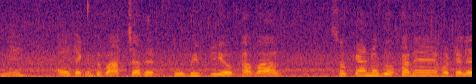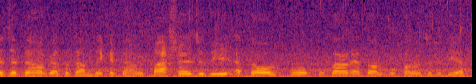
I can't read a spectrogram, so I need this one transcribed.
আমি। আর এটা কিন্তু বাচ্চাদের খুবই প্রিয় খাবার। সো কেন দোকানে, হোটেলে যেতে হবে, এত দাম দিয়ে খেতে হবে? বাসায় যদি এত অল্প উপকরণ এত অল্প খরচে যদি এত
